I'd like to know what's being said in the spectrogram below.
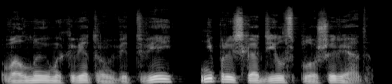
волнуемых ветром ветвей не происходил сплошь и рядом.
